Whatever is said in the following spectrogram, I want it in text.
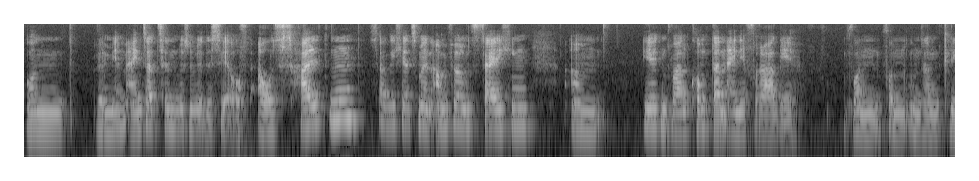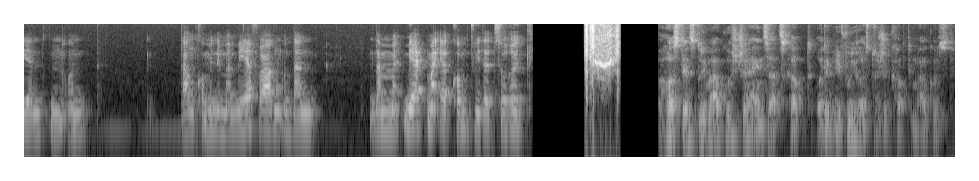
Und wenn wir im Einsatz sind, müssen wir das sehr oft aushalten, sage ich jetzt mal in Anführungszeichen. Ähm, irgendwann kommt dann eine Frage von, von unserem Klienten und dann kommen immer mehr Fragen und dann, dann merkt man, er kommt wieder zurück. Hast du jetzt du im August schon Einsatz gehabt oder wie viel hast du schon gehabt im August?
